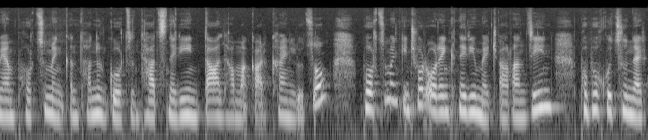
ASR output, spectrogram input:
միայն փորձում ենք ընդհանուր գործընթացներին տալ համակարգային լուծում, փորձում ենք ինչ-որ օրենքների մեջ առանձին փոփոխություններ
